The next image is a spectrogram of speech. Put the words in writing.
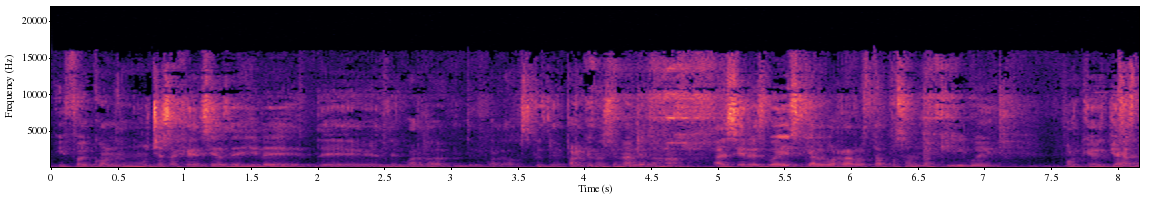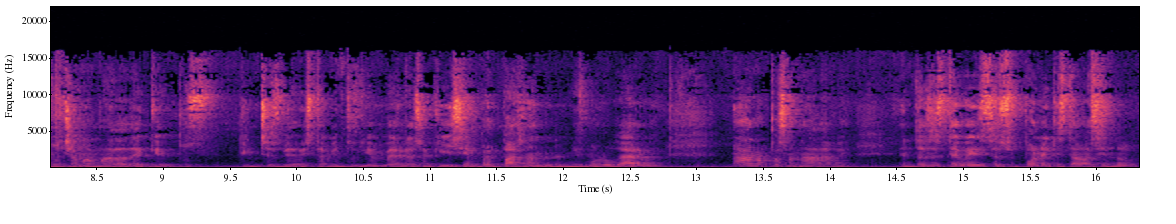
y fue con muchas agencias de ahí de, de, de, guarda, de guardabosques, de parques nacionales, a decirles, güey, es que algo raro está pasando aquí, güey. Porque ya es mucha mamada de que, pues, pinches avistamientos bien vergas aquí y siempre pasan en el mismo lugar, güey. No, no pasa nada, güey. Entonces este güey se supone que estaba haciendo,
